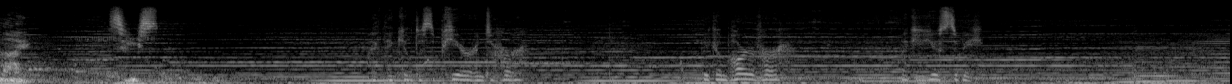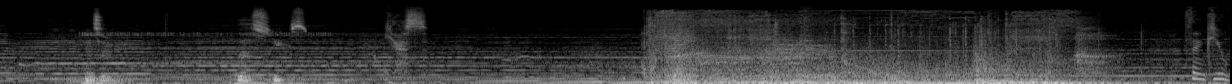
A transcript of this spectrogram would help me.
Light. Cease. I think you'll disappear into her. Become part of her. Like you used to be. Misery. Will cease. Thank you.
